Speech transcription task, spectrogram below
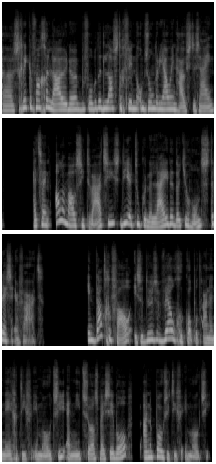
uh, schrikken van geluiden, bijvoorbeeld het lastig vinden om zonder jou in huis te zijn. Het zijn allemaal situaties die ertoe kunnen leiden dat je hond stress ervaart. In dat geval is het dus wel gekoppeld aan een negatieve emotie en niet zoals bij Sibyl aan een positieve emotie.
